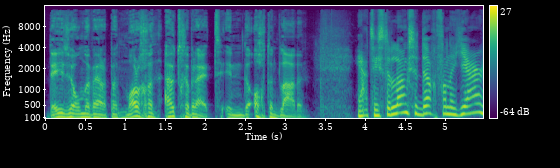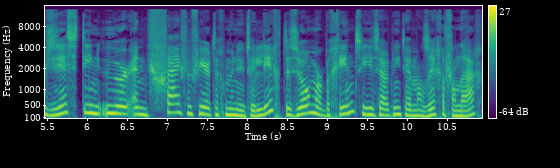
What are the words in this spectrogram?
Deze onderwerpen morgen uitgebreid in de ochtendbladen. Ja, het is de langste dag van het jaar. 16 uur en 45 minuten licht. De zomer begint. Je zou het niet helemaal zeggen vandaag.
